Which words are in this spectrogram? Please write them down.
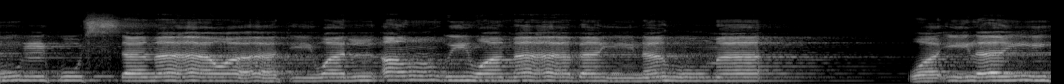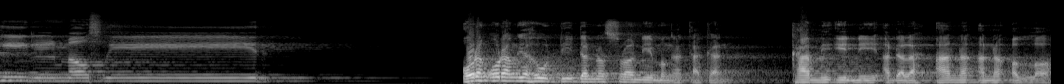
ملك السماوات والارض وما بينهما واليه المصير Orang-orang Yahudi dan Nasrani mengatakan, kami ini adalah anak-anak Allah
